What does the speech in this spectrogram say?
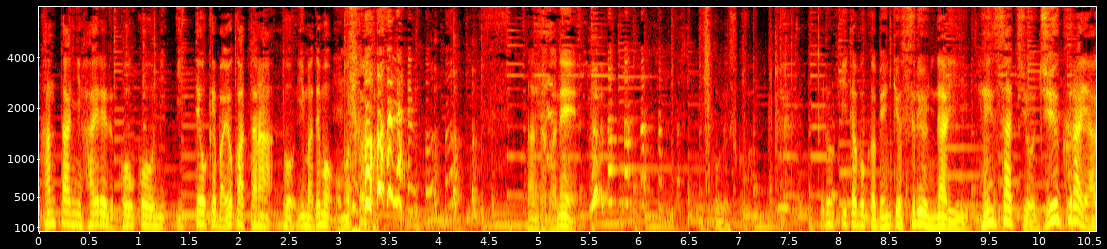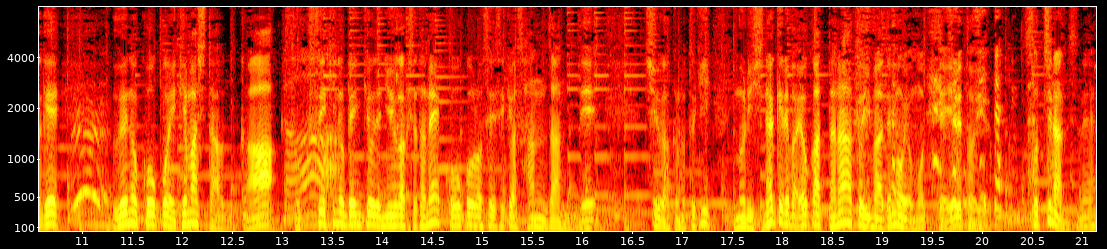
簡単に入れる高校に行っておけばよかったなと今でも思っております。なんだかねそれを聞いた僕は勉強するようになり偏差値を10くらい上げ上の高校へ行けましたが即席の勉強で入学したため高校の成績は散々で中学の時無理しなければよかったなと今でも思っているという そっちなんですね。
